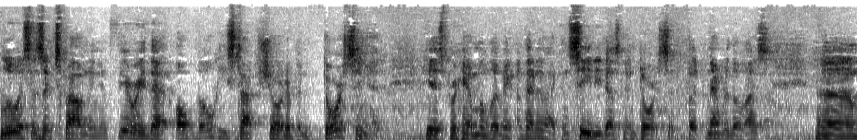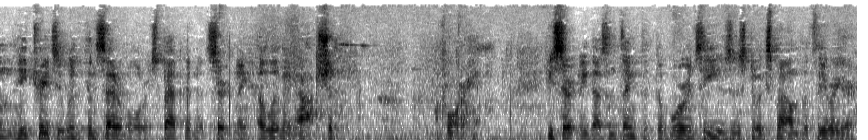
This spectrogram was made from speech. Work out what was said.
Lewis is expounding a theory that, although he stops short of endorsing it, is for him a living, that I concede he doesn't endorse it, but nevertheless, um, he treats it with considerable respect, and it's certainly a living option for him. He certainly doesn't think that the words he uses to expound the theory are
